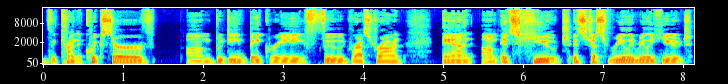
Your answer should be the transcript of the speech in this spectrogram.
the kind of quick serve um, Boudin bakery food restaurant. And um, it's huge. It's just really, really huge.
